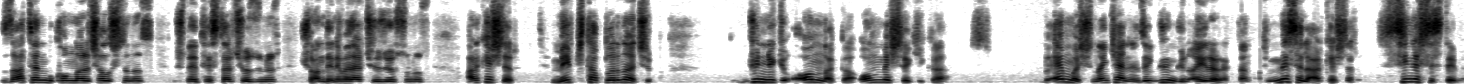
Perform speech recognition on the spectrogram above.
Zaten bu konuları çalıştınız, üstüne testler çözdünüz, şu an denemeler çözüyorsunuz. Arkadaşlar MEP kitaplarını açıp günlük 10 dakika, 15 dakika en başından kendinize gün gün ayıraraktan mesela arkadaşlar sinir sistemi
